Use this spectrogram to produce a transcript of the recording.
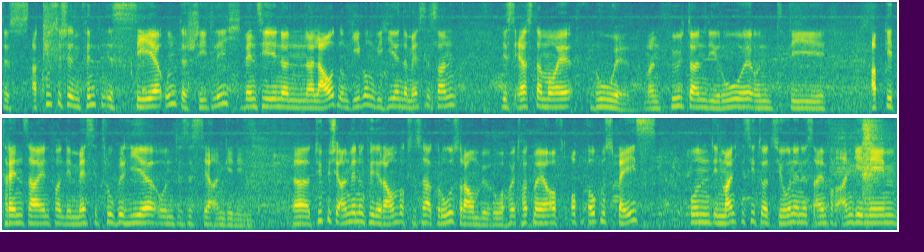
Das akustische Empfinden ist sehr unterschiedlich. Wenn Sie in einer lauten Umgebung wie hier in der Messe sind, ist erst einmal Ruhe. Man fühlt dann die Ruhe und die Abgetrenntsein von dem Messetrubel hier und es ist sehr angenehm. Äh, typische Anwendung für die Raumbox ist ein Großraumbüro. Heute hat man ja oft Open Space und in manchen Situationen ist es einfach angenehm,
